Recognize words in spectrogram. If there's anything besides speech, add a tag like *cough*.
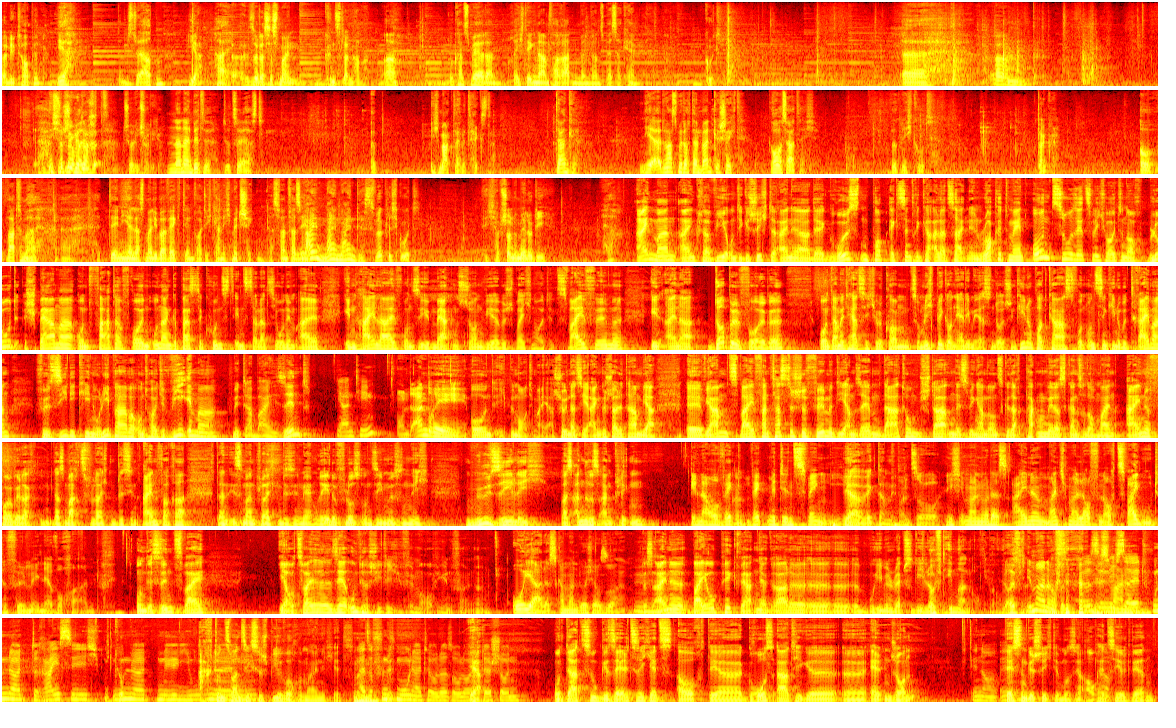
Bernie Taupin? Ja, dann bist du Elton? Ja. Hi. Also das ist mein Künstlername. Ah, du kannst mir ja deinen richtigen Namen verraten, wenn wir uns besser kennen. Gut. Äh, Ähm, ich hab mir gedacht... über- Entschuldige. Entschuldige. Nein, nein, bitte, du zuerst. Ich mag deine Texte. Danke. Ja, du hast mir doch dein Band geschickt. Großartig. Wirklich gut. Danke. Oh, warte mal. Äh, den hier lass mal lieber weg, den wollte ich gar nicht mitschicken. Das war ein Versehen. Nein, nein, nein, der ist wirklich gut. Ich habe schon eine Melodie. Ein Mann, ein Klavier und die Geschichte einer der größten Pop-Exzentriker aller Zeiten in Rocketman und zusätzlich heute noch Blut, Sperma und Vaterfreuden unangepasste Kunstinstallation im All in Highlife und Sie merken es schon, wir besprechen heute zwei Filme in einer Doppelfolge und damit herzlich willkommen zum Lichtblick on Air, dem ersten deutschen Kinopodcast von uns, den Kinobetreibern, für Sie, die Kinoliebhaber und heute wie immer mit dabei sind Jantin? Und André. und ich bin Mortimer, ja. Schön, dass Sie eingeschaltet haben. Ja, äh, wir haben zwei fantastische Filme, die am selben Datum starten. Deswegen haben wir uns gedacht, packen wir das Ganze doch mal in eine Folge. Das- Das macht es vielleicht ein bisschen einfacher. Dann ist man vielleicht ein bisschen mehr im Redefluss und Sie müssen nicht mühselig was anderes anklicken. Genau, weg, weg mit den Zwängen hier. Ja, weg damit. Und so. Nicht immer nur das eine. Manchmal laufen auch zwei gute Filme in der Woche an. Und es sind zwei, ja, auch zwei sehr unterschiedliche Filme auf jeden Fall. Ne? Oh ja, das kann man durchaus sagen. Das eine Biopic, wir hatten ja gerade äh, äh, Bohemian Rhapsody, läuft immer noch bei uns. Läuft ne? immer noch. *laughs* Ich weiß nicht, seit 130, 100 Millionen. 28. Spielwoche meine ich jetzt. Also fünf Monate oder so läuft Ja. er schon. Und dazu gesellt sich jetzt auch der großartige äh, Elton John. Genau. Dessen Geschichte muss ja auch erzählt werden.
